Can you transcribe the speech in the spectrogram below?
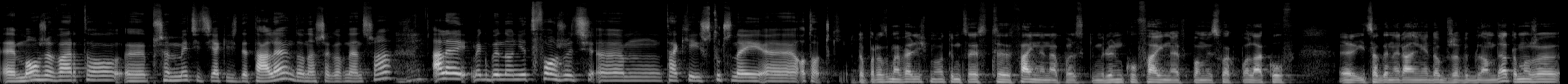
E, Może warto e, przemycić jakieś detale do naszego wnętrza, ale jakby no, nie tworzyć takiej sztucznej e, otoczki. To porozmawialiśmy o tym, co jest fajne na polskim rynku, fajne w pomysłach Polaków i co generalnie dobrze wygląda. To może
